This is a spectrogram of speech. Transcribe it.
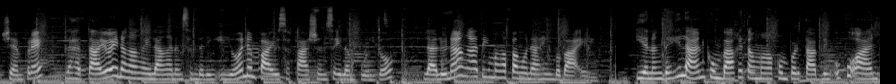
Siyempre, lahat tayo ay nangangailangan ng sandaling iyon ng payo sa fashion sa ilang punto, lalo na ang ating mga pangunahing babae. Iyan ang dahilan kung bakit ang mga komportabling upuan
